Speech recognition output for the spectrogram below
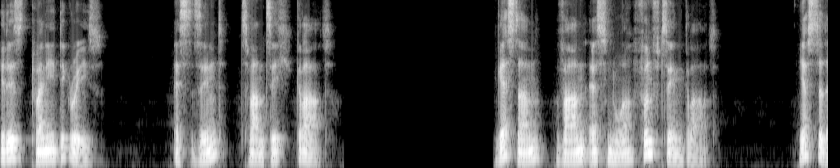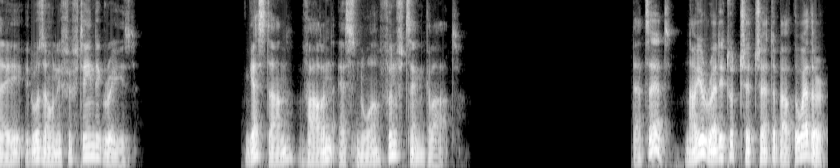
It is 20 degrees. Es sind 20 Grad. Gestern waren es nur 15 Grad. Yesterday it was only 15 degrees. Gestern waren es nur 15 Grad. That's it. Now you're ready to chit chat about the weather.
